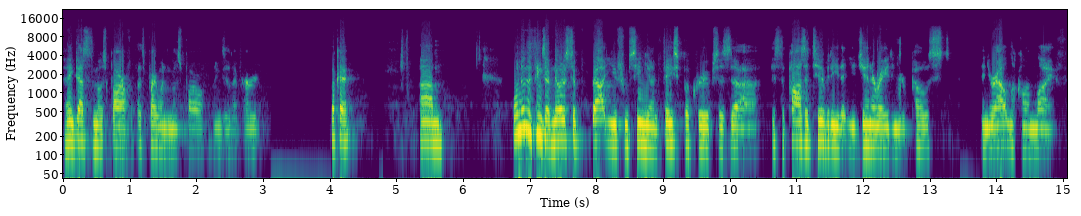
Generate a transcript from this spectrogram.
I think that's the most powerful. That's probably one of the most powerful things that I've heard. Okay. Um, one of the things I've noticed about you from seeing you on Facebook groups is uh, is the positivity that you generate in your posts and your outlook on life.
